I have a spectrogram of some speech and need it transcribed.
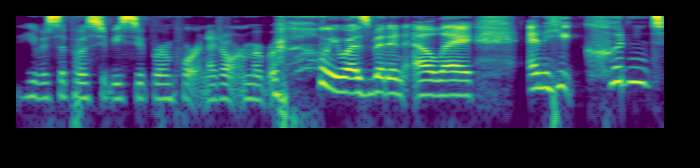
he was supposed to be super important. I don't remember who he was but in la and he couldn't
